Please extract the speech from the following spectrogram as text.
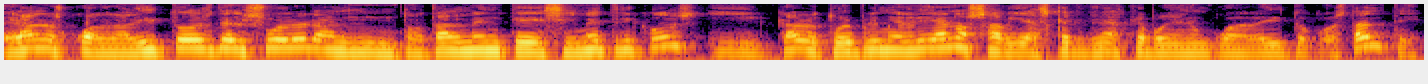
eran los cuadraditos del suelo eran totalmente simétricos y claro, tú el primer día no sabías que te tenías que poner un cuadradito constante.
